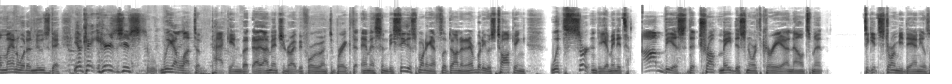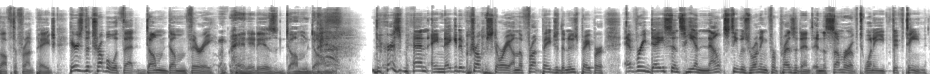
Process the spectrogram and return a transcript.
Oh man, what a news day. Yeah, okay, here's here's we got a lot to pack in, but I, I mentioned right before we went to break that MSNBC this morning I flipped on and everybody was talking with certainty. I mean, it's obvious that Trump made this North Korea announcement to get Stormy Daniels off the front page. Here's the trouble with that dumb dumb theory. And it is dumb dumb. There's been a negative Trump story on the front page of the newspaper every day since he announced he was running for president in the summer of 2015.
